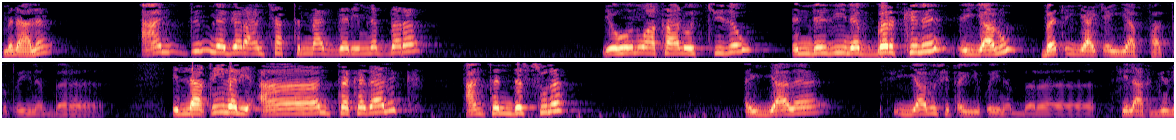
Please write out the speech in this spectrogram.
ምን አለ? አንድም ነገር አንቺ አትናገሪም ነበረ። የሆኑ አካሎች ይዘው እንደዚህ ነበርክን እያሉ በጥያቄ እያፋጥጡኝ ነበረ። ኢላ ቂለ ሊ አንተ ከዛልክ አንተ እንደሱ እያለ እያሉ ሲጠይቁኝ ነበረ። ሲላት ጊዜ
